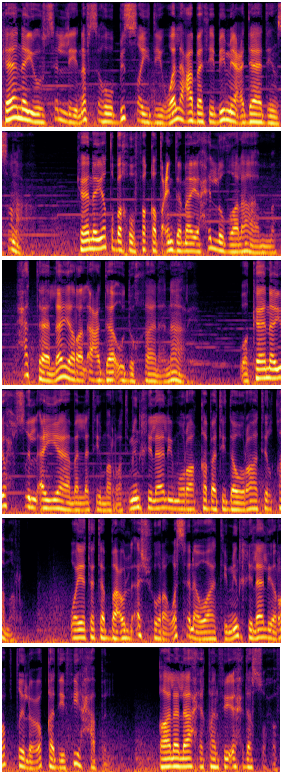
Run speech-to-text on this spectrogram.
كان يسلي نفسه بالصيد والعبث بمعداد صنعه كان يطبخ فقط عندما يحل الظلام حتى لا يرى الأعداء دخان ناره. وكان يحصي الأيام التي مرت من خلال مراقبة دورات القمر. ويتتبع الأشهر والسنوات من خلال ربط العقد في حبل. قال لاحقا في إحدى الصحف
